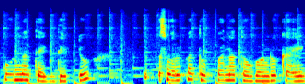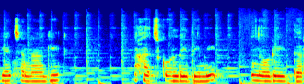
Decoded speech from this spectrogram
ಸ್ಪೂನ್ನ ತೆಗೆದಿಟ್ಟು ಸ್ವಲ್ಪ ತುಪ್ಪನ ತಗೊಂಡು ಕೈಗೆ ಚೆನ್ನಾಗಿ ಹಚ್ಕೊಂಡಿದ್ದೀನಿ. ನೋಡಿ ಈ ಥರ.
